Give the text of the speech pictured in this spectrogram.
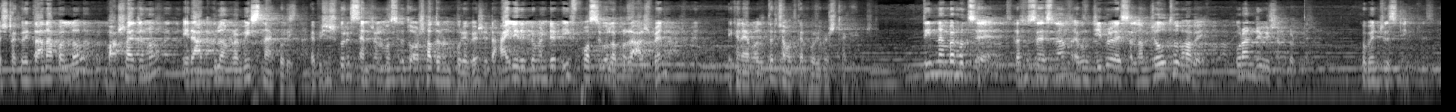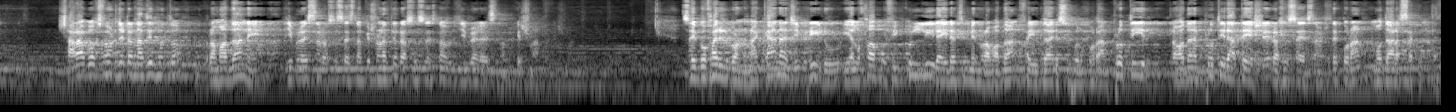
চেষ্টা করি, তা না পারলেও বাসায় যেন এই রাতগুলো আমরা মিস না করি। বিশেষ করে সেন্ট্রাল মসজিদে তো অসাধারণ পরিবেশ, এটা হাইলি রেকমেন্ডেড ইফ পসিবল আপনারা আসবেন, এখানে আপাতত চমৎকার পরিবেশ থাকে। তিন নম্বর হচ্ছে রাসুসাহ ইসলাম এবং জিবুল ইসলাম যৌথভাবে কোরআন রিভিশন করতেন। খুব ইন্টারেস্টিং সারা বছর যেটা নাজিল হতো, রমাদানে জিবরাইল ইসলাম, রাসূল ইসলামকে শোনাতেন ইসলাম ইসলামকে সেই বর্ণনা কানা জিবরিলু কুল্লি মিন রমাদান ফায়ুদারিসুল কোরআন। প্রতি রমাদানের প্রতি রাতে এসে রাসূল ইসলামের সাথে কোরআন মুদারাসা করতেন।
